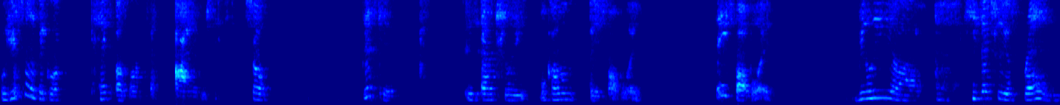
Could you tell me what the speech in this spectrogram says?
Well, here's some of the pick up, pick up lines that I have received. So, this kid is actually, we'll call him Baseball Boy. Baseball Boy really uh he's actually a friend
